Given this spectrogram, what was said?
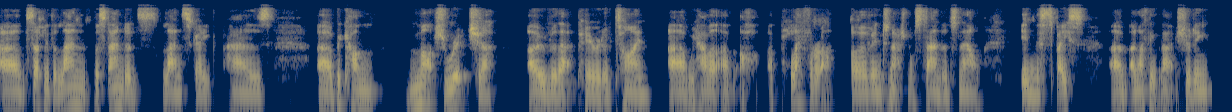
uh, certainly the land, the standards landscape has uh, become much richer over that period of time. Uh, we have a, a, a, plethora of international standards now in this space, um, and I think that should in,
